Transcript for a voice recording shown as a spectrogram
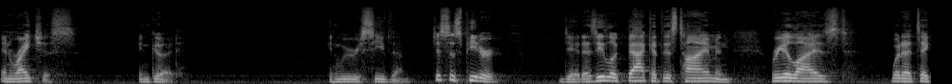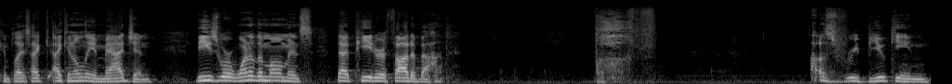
and righteous and good. And we receive them. Just as Peter did. As he looked back at this time and realized what had taken place, I, I can only imagine these were one of the moments that Peter thought about. Was rebuking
